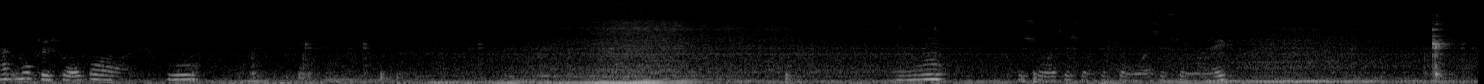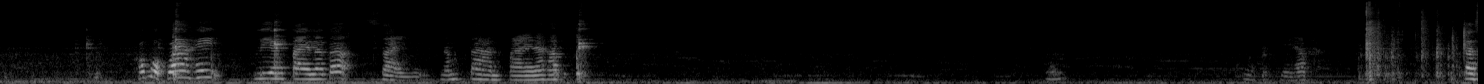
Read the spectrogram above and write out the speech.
คัดลูกสวยๆก่อนอือสวยสวยๆสวยๆสวยๆสวยๆเขาบอกว่าให้เรียงไปแล้วก็ใส่น้ำตาลไปนะครับ โอเคครับ สัด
